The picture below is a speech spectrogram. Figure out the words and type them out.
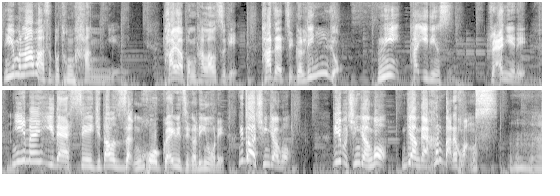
你们哪怕是不同行业的，他要崩他老子格，他在这个领域，你他一定是专业的，你们一旦涉及到任何关于这个领域的，你都要请教我。你不请教我，你要按很大的晃事。嗯，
